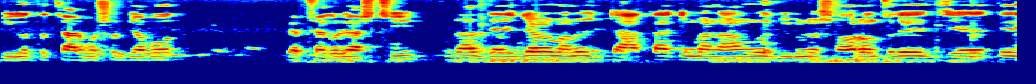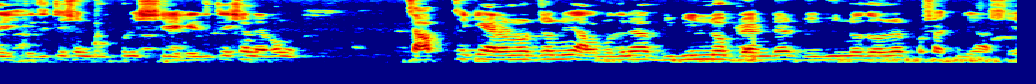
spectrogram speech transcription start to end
বিগত চার বছর যাবৎ ব্যবসা করে আসছি। আমরা দেশ গ্রামের মানুষ, ঢাকা কিংবা নারায়ণগঞ্জ বিভিন্ন শহর অঞ্চলে যেতে হেজিটেশন বুক করি, সেই হেজিটেশন এবং চাপ থেকে এড়ানোর জন্য আলমদিনা বিভিন্ন ব্র্যান্ডের বিভিন্ন ধরনের পোশাক নিয়ে আসে।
